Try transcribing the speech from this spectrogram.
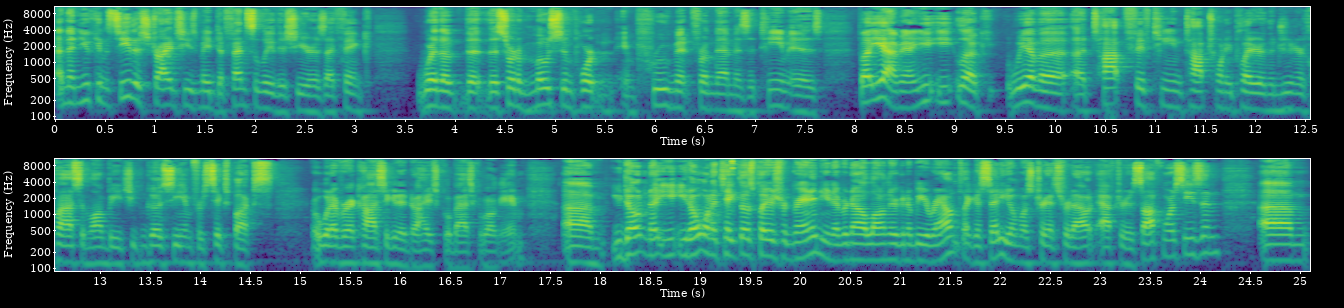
And then you can see the strides he's made defensively this year, is I think where the, the, the sort of most important improvement from them as a team is. But yeah, man, you, you, look, we have a, a top 15, top 20 player in the junior class in Long Beach. You can go see him for six bucks or whatever it costs to get into a high school basketball game. Um, you don't know, you, you don't want to take those players for granted. You never know how long they're going to be around. Like I said, he almost transferred out after his sophomore season. Um,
